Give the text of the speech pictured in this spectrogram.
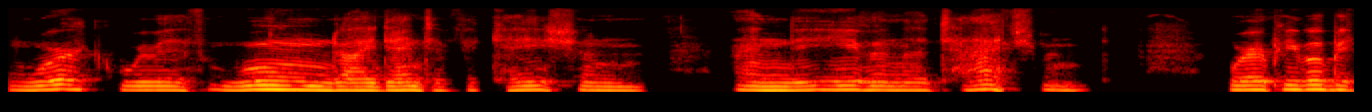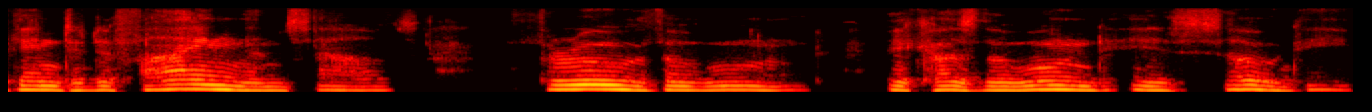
work with wound identification and even attachment, where people begin to define themselves through the wound because the wound is so deep.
